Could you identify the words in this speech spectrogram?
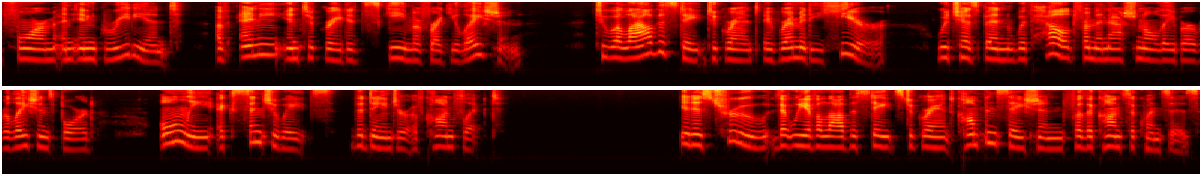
form an ingredient of any integrated scheme of regulation, to allow the state to grant a remedy here, which has been withheld from the National Labor Relations Board, only accentuates the danger of conflict. It is true that we have allowed the states to grant compensation for the consequences,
